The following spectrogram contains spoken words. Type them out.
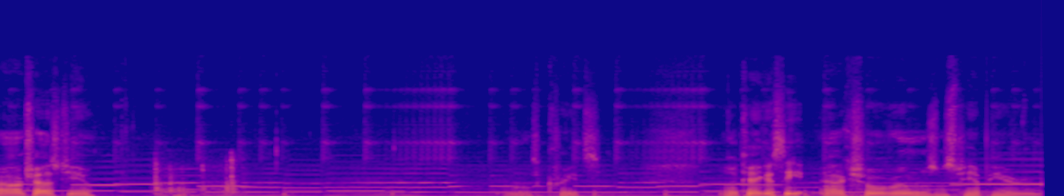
I don't trust you. Those crates. Okay, I guess the actual rooms must be up here.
